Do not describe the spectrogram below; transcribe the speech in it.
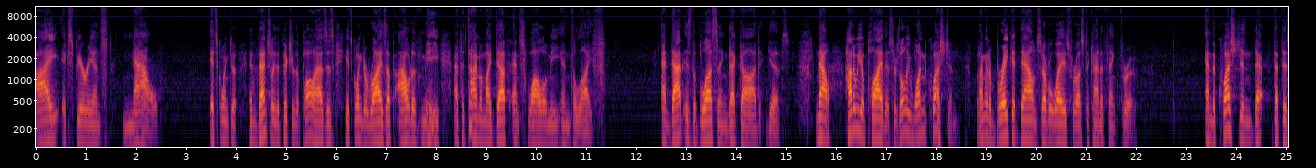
I experience now. It's going to, eventually, the picture that Paul has is it's going to rise up out of me at the time of my death and swallow me into life. And that is the blessing that God gives. Now, how do we apply this? There's only one question, but I'm going to break it down several ways for us to kind of think through. And the question that, that this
